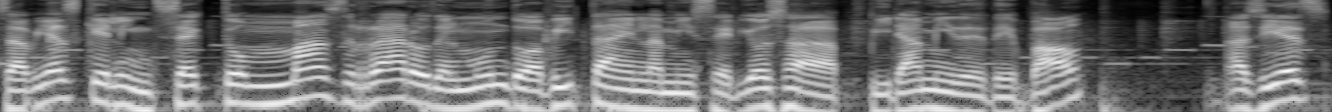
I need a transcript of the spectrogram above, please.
¿Sabías que el insecto más raro del mundo habita en la misteriosa pirámide de Baal? Así es,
